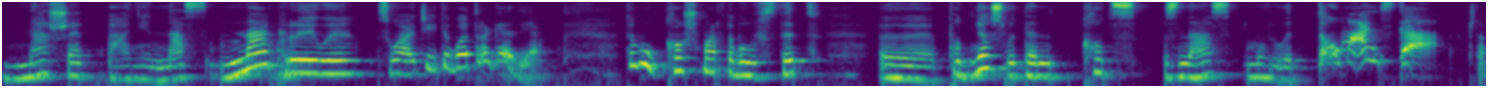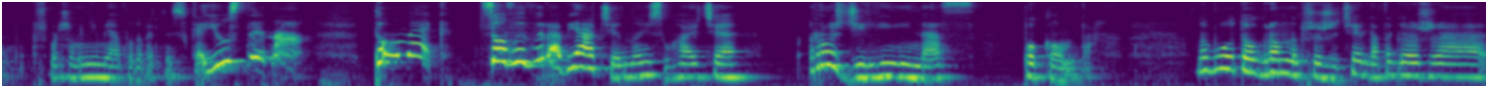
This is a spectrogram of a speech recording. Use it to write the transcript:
nasze panie nas nakryły. Słuchajcie, i to była tragedia. To był koszmar, to był wstyd. E, podniosły ten koc z nas i mówiły Tomańska! Czy tam, przepraszam, nie miałam podawać nazwiska. Justyna! Tomek! Co wy wyrabiacie? No i słuchajcie, rozdzielili nas po kątach. No było to ogromne przeżycie, dlatego że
